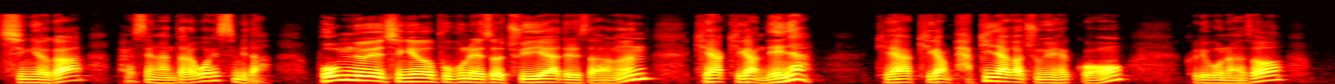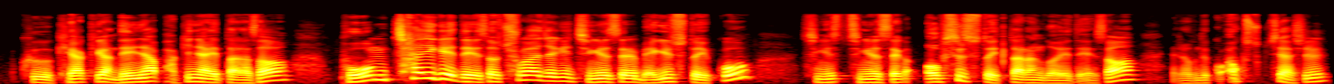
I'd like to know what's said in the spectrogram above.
증여가 발생한다라고 했습니다. 보험료의 증여 부분에서 주의해야 될 사항은 계약 기간 내냐, 계약 기간 바뀌냐가 중요했고 그리고 나서 그 계약 기간 내냐 바뀌냐에 따라서 보험 차익에 대해서 추가적인 증여세를 매길 수도 있고 증여, 증여세가 없을 수도 있다는 거에 대해서 여러분들 꼭 숙지하실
